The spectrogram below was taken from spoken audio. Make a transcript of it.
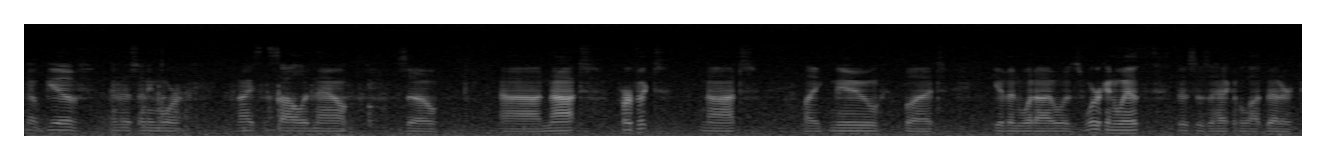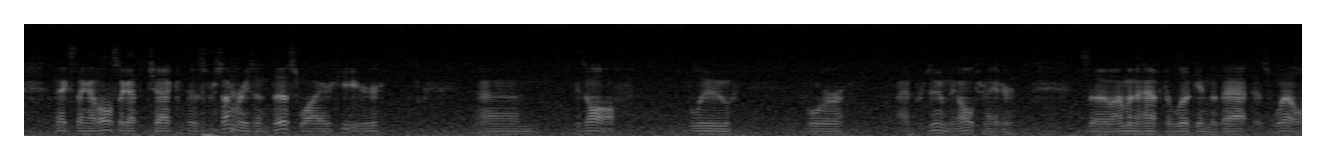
no give in this anymore. Nice and solid now. So, uh, not perfect, not like new, but given what I was working with, this is a heck of a lot better. Next thing I've also got to check is for some reason this wire here um, is off, blue, for I presume the alternator. So I'm going to have to look into that as well.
